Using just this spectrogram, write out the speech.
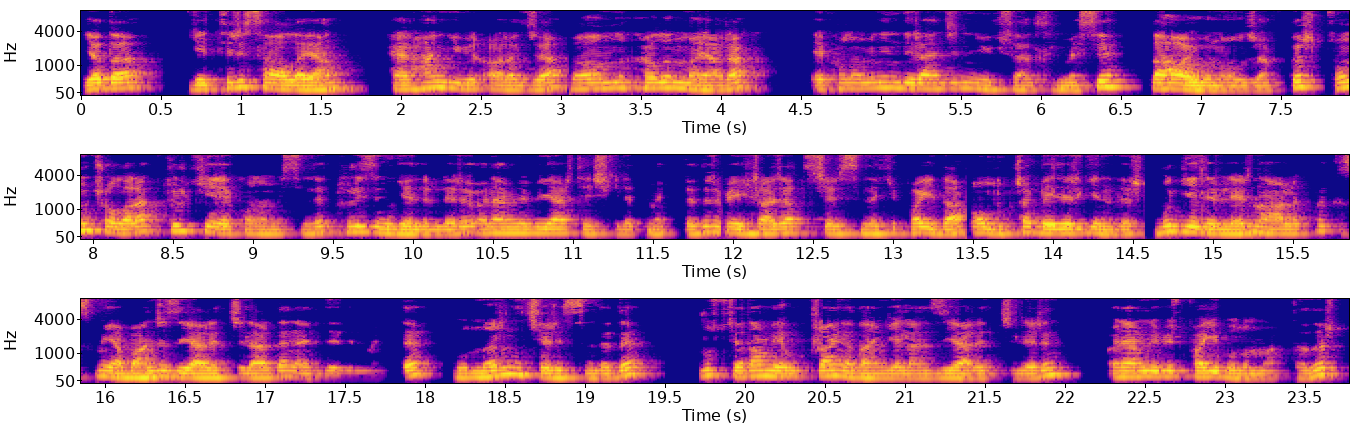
ya da getiri sağlayan herhangi bir araca bağımlı kalınmayarak ekonominin direncinin yükseltilmesi daha uygun olacaktır. Sonuç olarak Türkiye ekonomisinde turizm gelirleri önemli bir yer teşkil etmektedir ve ihracat içerisindeki payı da oldukça belirgindir. Bu gelirlerin ağırlıklı kısmı yabancı ziyaretçilerden elde edilmekte. Bunların içerisinde de Rusya'dan ve Ukrayna'dan gelen ziyaretçilerin önemli bir payı bulunmaktadır.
